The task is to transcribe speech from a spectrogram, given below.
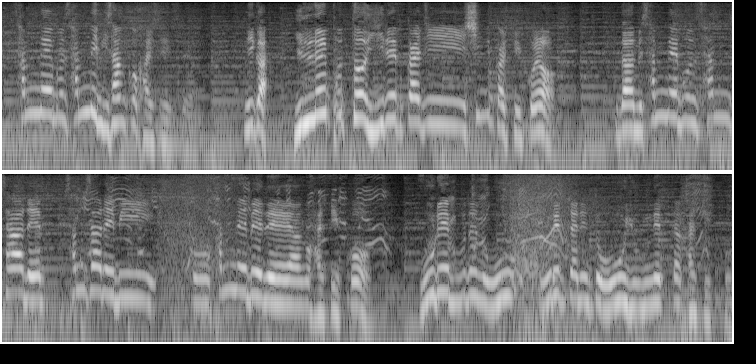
わ 3렙이 3렙은 3렙 이상 거갈수 있어요. 그러니까 1렙부터 2렙까지 신입 갈 수 있고요. 그 다음에 3렙은 3, 4렙, 3, 4렙이 또 3렙에 대한 거 갈 수 있고 5렙은 5, 5렙짜리는 또 5, 6렙까지 갈 수 있고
